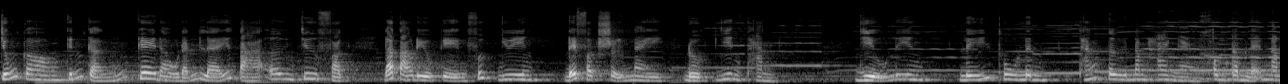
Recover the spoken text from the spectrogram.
Chúng con kính cẩn kê đầu đảnh lễ tạ ơn chư Phật đã tạo điều kiện phước duyên để Phật sự này được viên thành. Diệu Liên, Lý Thu Linh, tháng 4 năm 2005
